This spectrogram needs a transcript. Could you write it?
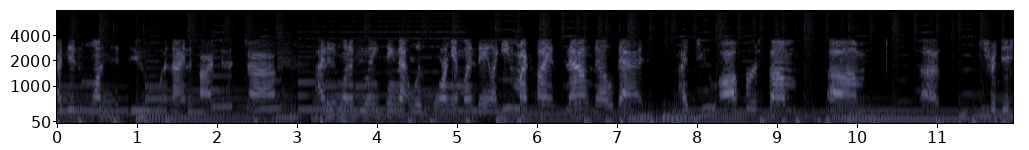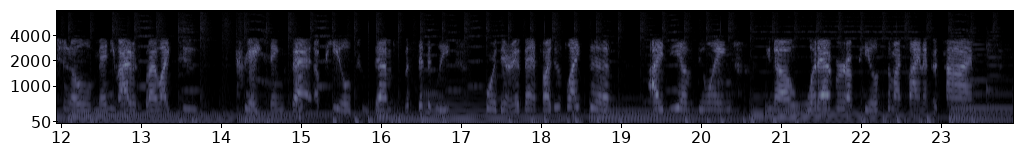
I didn't want to do a nine to five desk job. I didn't want to do anything that was boring and mundane. Like even my clients now know that I do offer some um, uh, traditional menu items, but I like to create things that appeal to them specifically for their event. So I just like the idea of doing, you know, whatever appeals to my client at the time,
